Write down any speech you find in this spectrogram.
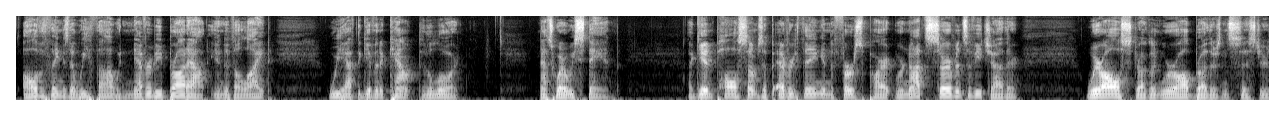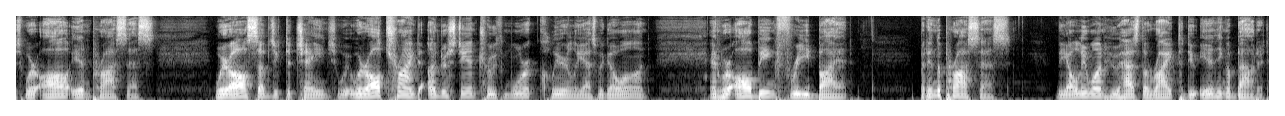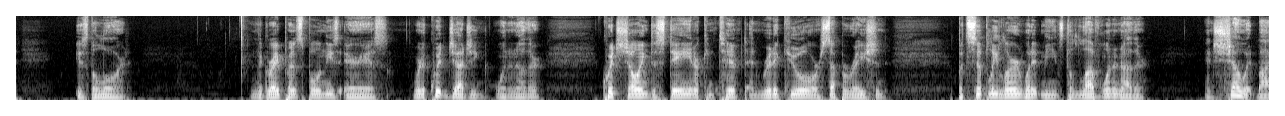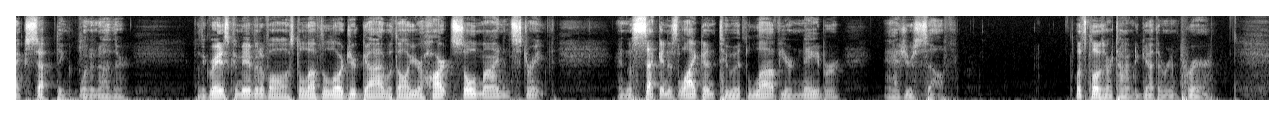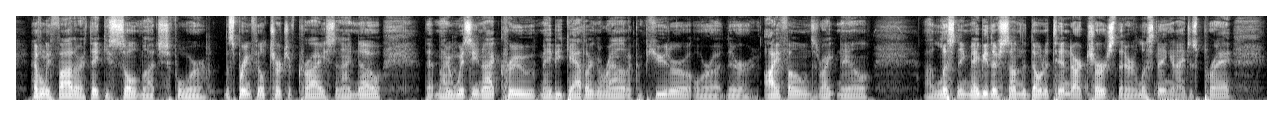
All the things that we thought would never be brought out into the light, we have to give an account to the Lord. That's where we stand. Again, Paul sums up everything in the first part. We're not servants of each other, we're all struggling. We're all brothers and sisters. We're all in process. We're all subject to change. We're all trying to understand truth more clearly as we go on. And we're all being freed by it. But in the process, the only one who has the right to do anything about it is the Lord. And the great principle in these areas, we're to quit judging one another, quit showing disdain or contempt and ridicule or separation but simply learn what it means to love one another and show it by accepting one another. For the greatest commandment of all is to love the Lord your God with all your heart, soul, mind, and strength. And the second is like unto it love your neighbor as yourself. Let's close our time together in prayer. Heavenly Father, I thank you so much for the Springfield Church of Christ, and I know that my Wednesday night crew may be gathering around a computer or uh, their iPhones right now, uh, listening. Maybe there's some that don't attend our church that are listening, and I just pray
